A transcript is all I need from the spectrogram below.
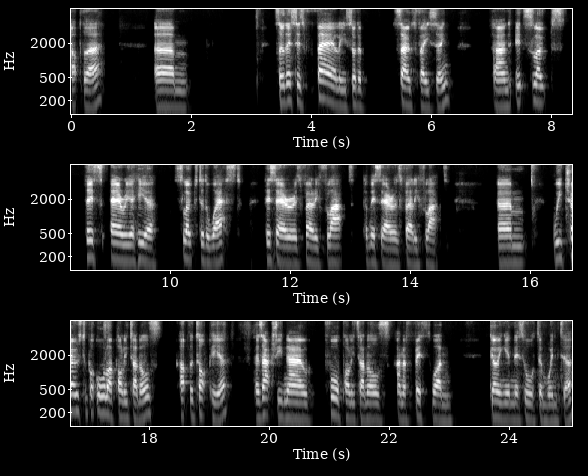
up there. Um, so this is fairly sort of south facing and it slopes, this area here slopes to the west. This area is fairly flat and this area is fairly flat. Um, we chose to put all our polytunnels up the top here. There's actually now four polytunnels and a fifth one going in this autumn winter.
